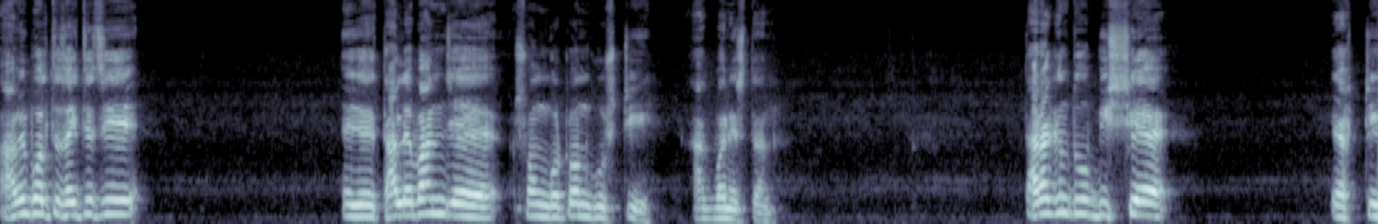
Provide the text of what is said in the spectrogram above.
আমি বলতে চাইতেছি, এই যে তালেবান যে সংগঠন গোষ্ঠী আফগানিস্তান তারা কিন্তু বিশ্বে একটি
